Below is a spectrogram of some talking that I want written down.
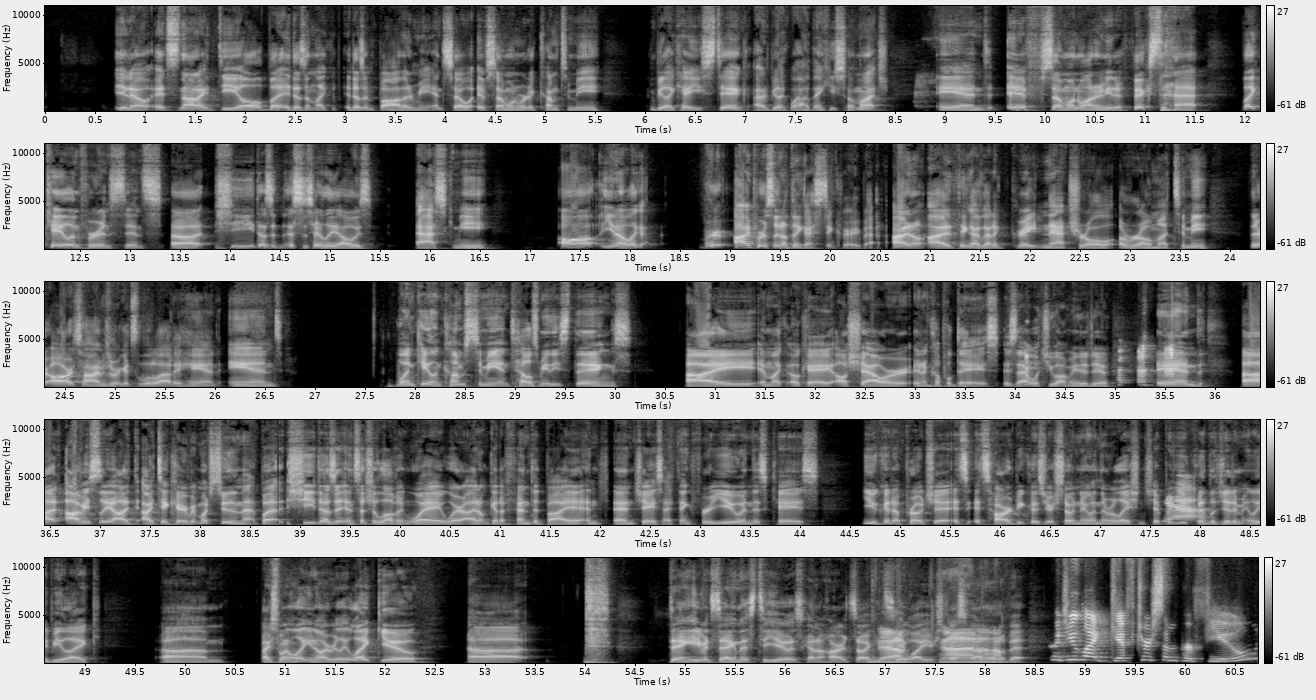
you know, it's not ideal, but it doesn't like it doesn't bother me. And so if someone were to come to me and be like, "Hey, you stink," I'd be like, "Wow, thank you so much." And if someone wanted me to fix that, like Caelynn, for instance, uh, she doesn't necessarily always ask me. Oh, you know, like her, I personally don't think I stink very bad. I don't. I think I've got a great natural aroma to me. There are times where it gets a little out of hand, and when Caelynn comes to me and tells me these things, I am like, okay, I'll shower in a couple days. Is that what you want me to do? and uh, obviously, I, I take care of it much sooner than that. But she does it in such a loving way where I don't get offended by it. And and Jace, I think for you in this case, you could approach it. It's it's hard because you're so new in the relationship, but you could legitimately be like, um, I just want to let you know I really like you. Uh, dang, even saying this to you is kind of hard. So I can Yeah. see why you're stressing I out a little bit. Could you like gift her some perfume?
